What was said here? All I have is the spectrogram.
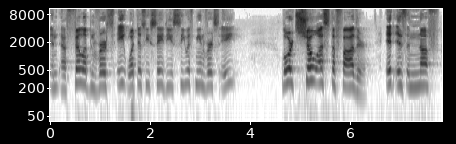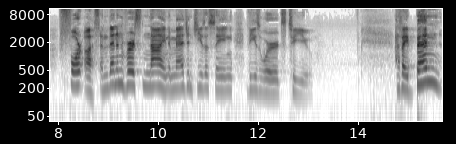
in uh, Philip in verse 8, what does he say? Do you see with me in verse 8? Lord, show us the Father. It is enough for us. And then in verse 9, imagine Jesus saying these words to you Have I been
